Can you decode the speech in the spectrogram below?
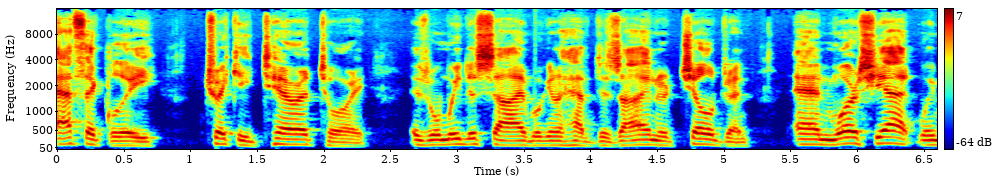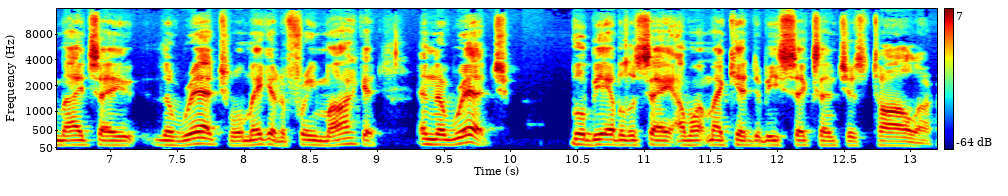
ethically tricky territory is when we decide we're going to have designer children. And worse yet, we might say the rich will make it a free market, and the rich will be able to say, I want my kid to be six inches taller.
